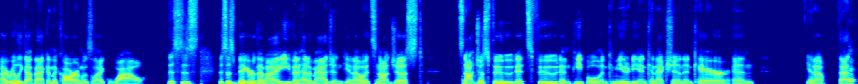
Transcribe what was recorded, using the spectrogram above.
I really got back in the car and was like, wow, this is this is bigger than I even had imagined. You know, it's not just it's not just food, it's food and people and community and connection and care and you know, that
